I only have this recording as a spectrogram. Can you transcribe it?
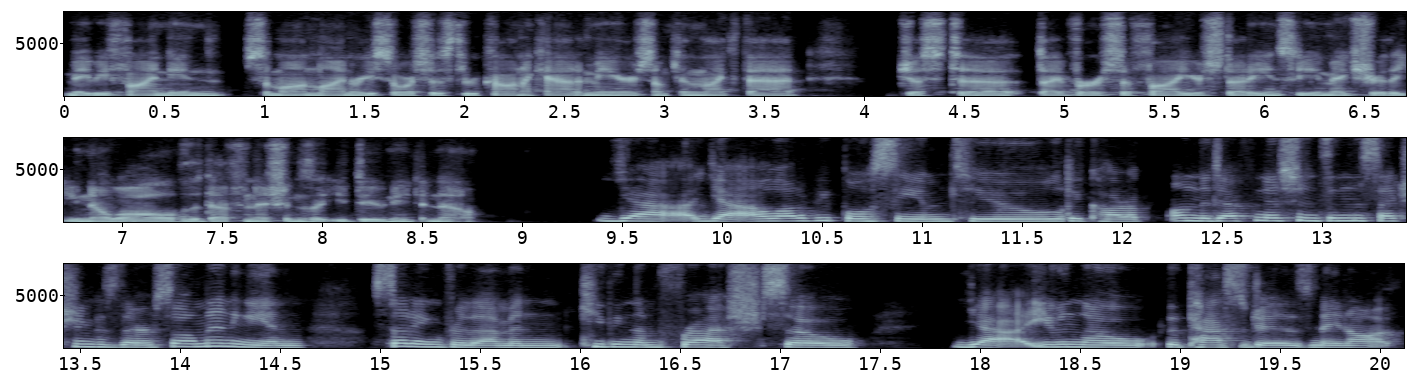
maybe finding some online resources through Khan Academy or something like that just to diversify your study and so you make sure that you know all of the definitions that you do need to know. Yeah, yeah. A lot of people seem to get caught up on the definitions in the section because there are so many and studying for them and keeping them fresh. So, yeah, even though the passages may not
